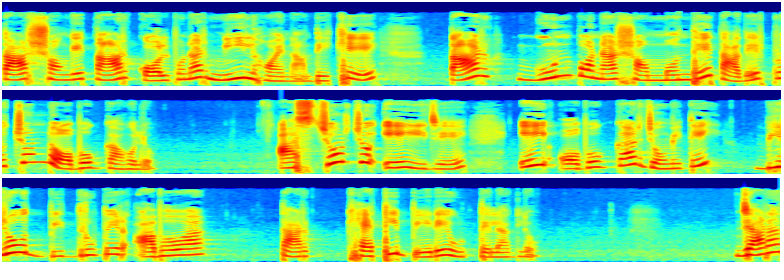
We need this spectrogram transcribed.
তার সঙ্গে তার কল্পনার মিল হয় না। দেখে তার গুণপনার সম্বন্ধে তাদের প্রচণ্ড অবজ্ঞা হলো। আশ্চর্য এই যে, এই অবজ্ঞার জমিতেই বিরোধ বিদ্রুপের আবহাওয়া তার খ্যাতি বেড়ে উঠতে লাগল। যারা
